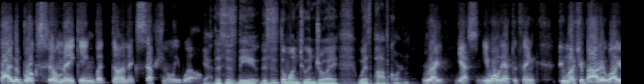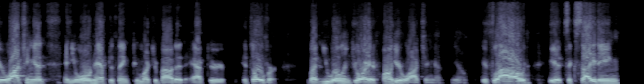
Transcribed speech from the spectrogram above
by the books filmmaking, but done exceptionally well. Yeah, this is the this is the one to enjoy with popcorn. Right. Yes. You won't have to think too much about it while you're watching it, and you won't have to think too much about it after it's over. But you will enjoy it while you're watching it. You know, it's loud, it's exciting,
